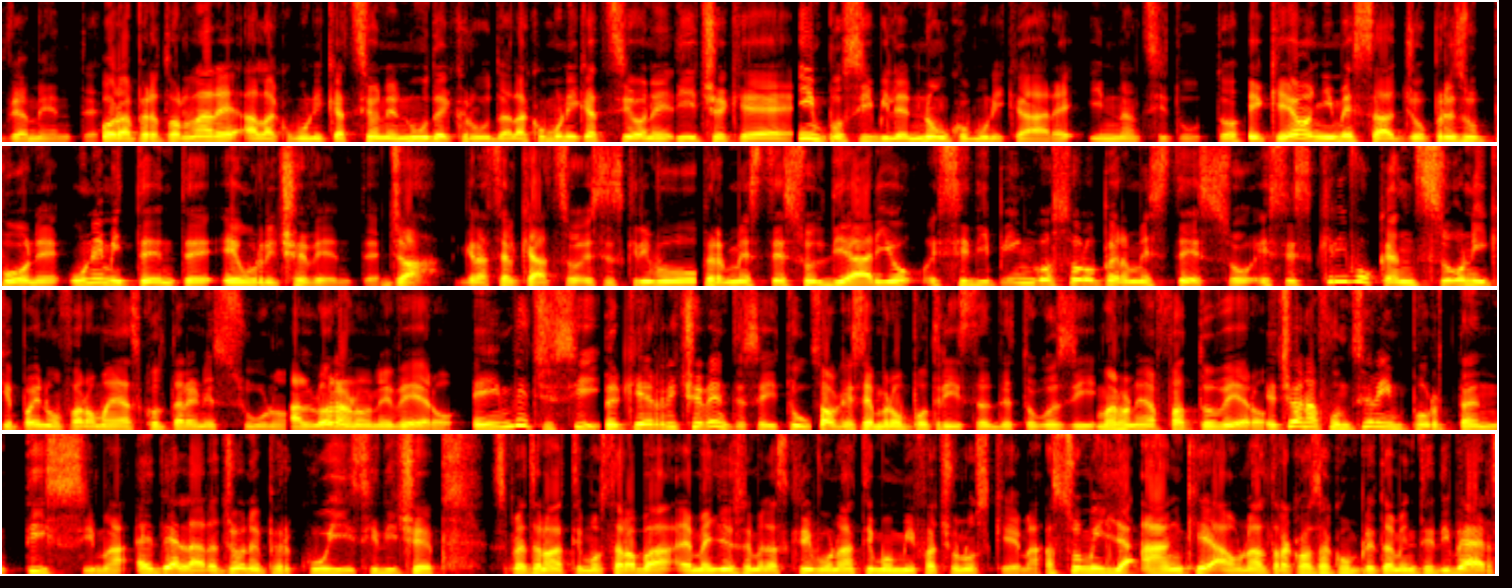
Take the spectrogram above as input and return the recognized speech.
ovviamente. Ora, per tornare alla comunicazione nuda e cruda, la comunicazione dice che è impossibile non comunicare, innanzitutto, e che ogni messaggio presuppone un emittente e un ricevente. Già, grazie al cazzo, e se scrivo per me stesso il diario, e se dipingo solo per me stesso, e se scrivo canzoni che poi non farò mai ascoltare nessuno, allora non è vero. E invece sì, perché il ricevente sei tu. So che sembra un po' triste detto così, ma non è affatto vero. E c'è una funzione importantissima, ed è la ragione per cui si dice, aspetta un attimo, sta roba è meglio se me la scrivo un attimo mi faccio uno schema. Assomiglia anche a un'altra cosa completamente diversa,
